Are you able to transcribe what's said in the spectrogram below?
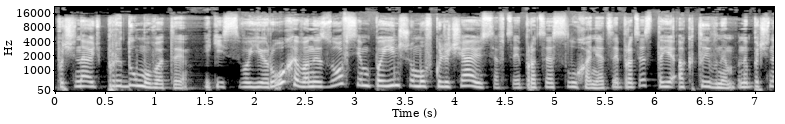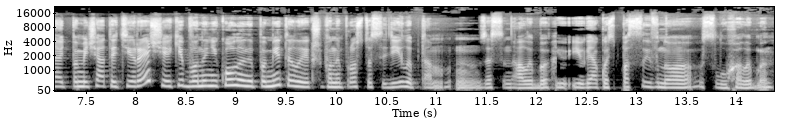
починають придумувати якісь свої рухи, вони зовсім по-іншому включаються в цей процес слухання. Цей процес стає активним. Вони починають помічати ті речі, які б вони ніколи не помітили, якщо б вони просто сиділи б там, засинали б і, якось пасивно слухали би.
